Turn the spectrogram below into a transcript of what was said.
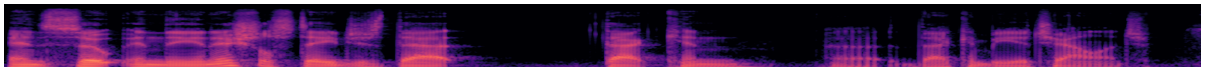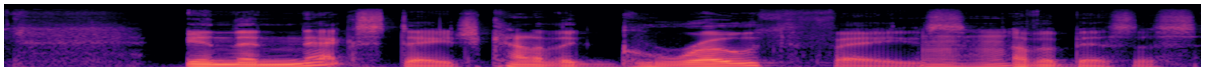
And so in the initial stages, that that can uh, that can be a challenge. In the next stage, kind of the growth phase of a business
